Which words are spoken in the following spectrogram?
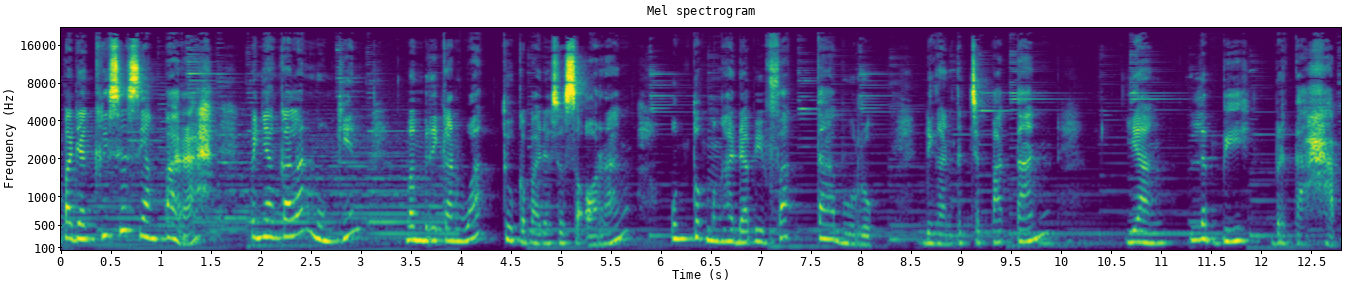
Pada krisis yang parah, penyangkalan mungkin memberikan waktu kepada seseorang untuk menghadapi fakta buruk dengan kecepatan yang lebih bertahap.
